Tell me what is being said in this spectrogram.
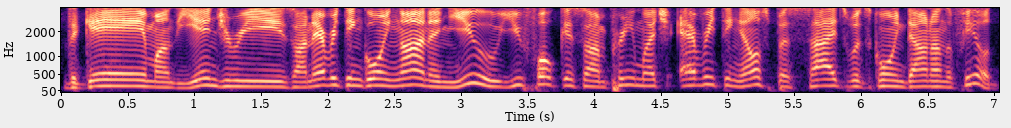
the game, on the injuries, on everything going on, and you you focus on pretty much everything else besides what's going down on the field.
